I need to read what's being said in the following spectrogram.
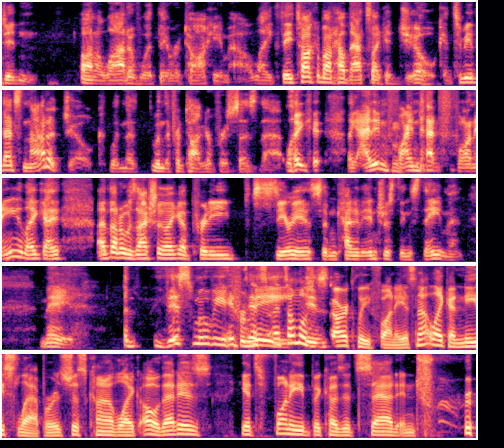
didn't on a lot of what they were talking about. Like they talk about how that's like a joke, and to me, that's not a joke when the when the photographer says that. Like, like I didn't hmm. find that funny. Like I I thought it was actually like a pretty serious and kind of interesting statement made. This movie it's, for it's, me, it's almost is, darkly funny. It's not like a knee slapper. It's just kind of like, oh, that is. It's funny because it's sad and true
